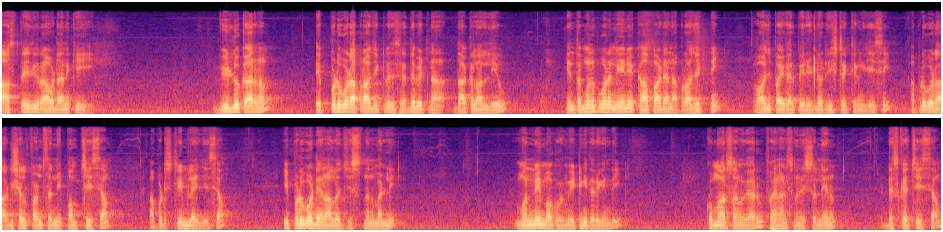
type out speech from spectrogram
ఆ స్టేజ్కి రావడానికి వీళ్ళు కారణం. ఎప్పుడు కూడా ప్రాజెక్టు మీద శ్రద్ధ పెట్టిన దాఖలాలు లేవు. ఇంత మునుపు కూడా నేనే కాపాడాను ఆ ప్రాజెక్ట్ని. వాజ్పేయి గారి పీరియడ్లో రీస్ట్రక్చరింగ్ చేసి అప్పుడు కూడా అడిషనల్ ఫండ్స్ అన్ని పంప్ చేశాం. అప్పుడు స్ట్రీమ్ లైన్ చేశాం. ఇప్పుడు కూడా నేను ఆలోచిస్తున్నాను మళ్ళీ. మొన్నే మాకు ఒక మీటింగ్ జరిగింది. కుమారస్వామి గారు ఫైనాన్స్ మినిస్టర్ నేను డిస్కస్ చేశాం.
